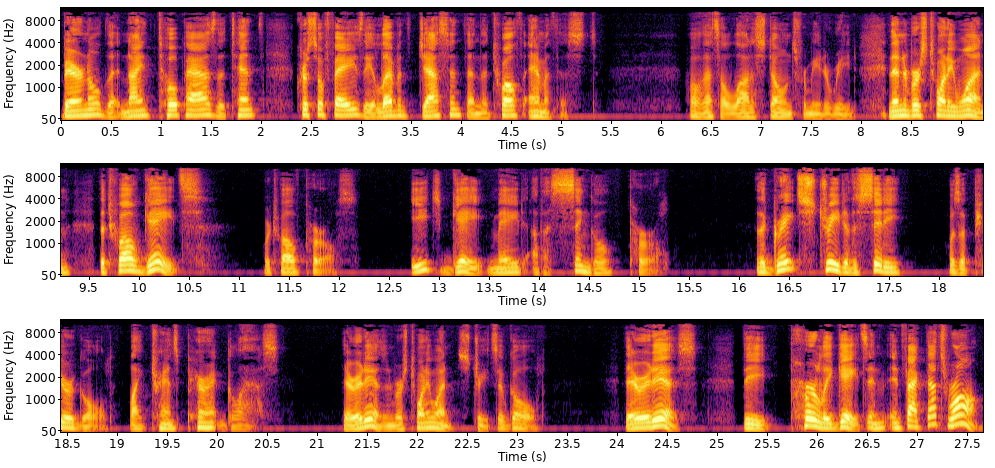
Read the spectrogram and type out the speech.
beryl, the ninth topaz, the tenth chrysoprase, the eleventh jacinth, and the twelfth amethyst. Oh, that's a lot of stones for me to read. And then in verse 21, the twelve gates were 12 pearls, each gate made of a single pearl. The great street of the city was of pure gold, like transparent glass. There it is in verse 21 streets of gold. There it is, the pearly gates. In, in fact, that's wrong.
